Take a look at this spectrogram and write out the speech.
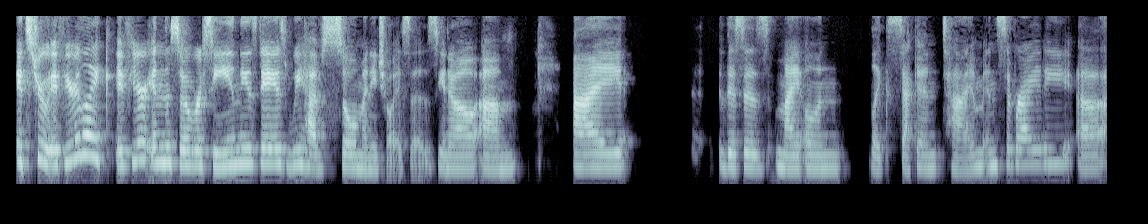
it's true. If you're like, if you're in the sober scene these days, we have so many choices. You know, um, I, this is my own like second time in sobriety. Uh,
